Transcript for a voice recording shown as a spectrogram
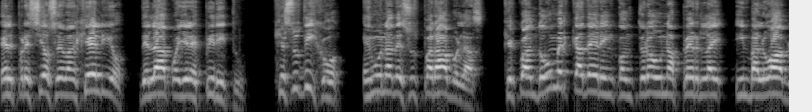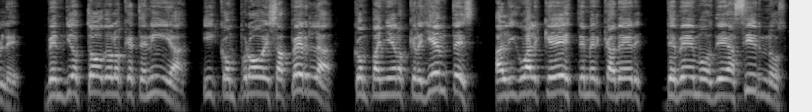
el precioso evangelio del agua y el espíritu. Jesús dijo en una de sus parábolas que cuando un mercader encontró una perla invaluable, vendió todo lo que tenía y compró esa perla. Compañeros creyentes, al igual que este mercader, debemos de asirnos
